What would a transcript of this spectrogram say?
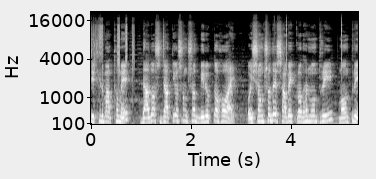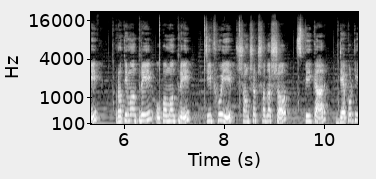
চিঠির মাধ্যমে দ্বাদশ জাতীয় সংসদ বিলুপ্ত হওয়ায় ওই সংসদের সাবেক প্রধানমন্ত্রী, মন্ত্রী, প্রতিমন্ত্রী, উপমন্ত্রী, চিফ হুইপ, সংসদ সদস্য, স্পিকার, ডেপুটি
